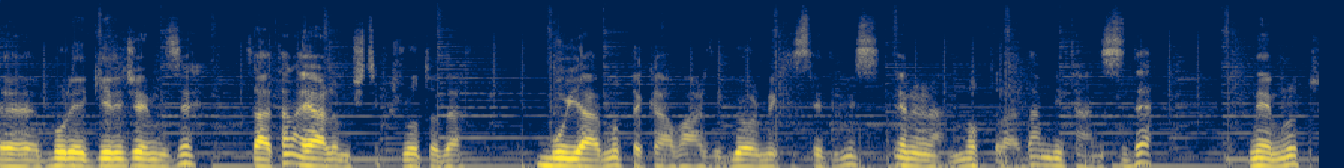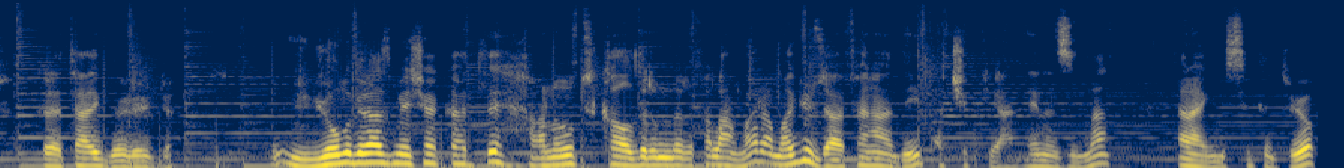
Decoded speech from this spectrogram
e, buraya geleceğimizi zaten ayarlamıştık. Rotada bu yer mutlaka vardı görmek istediğimiz en önemli noktalardan bir tanesi de Nemrut Krater Gölü'ydü. Yolu biraz meşakkatli, Arnavut kaldırımları falan var ama güzel, fena değil, açık yani en azından. Herhangi bir sıkıntı yok.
